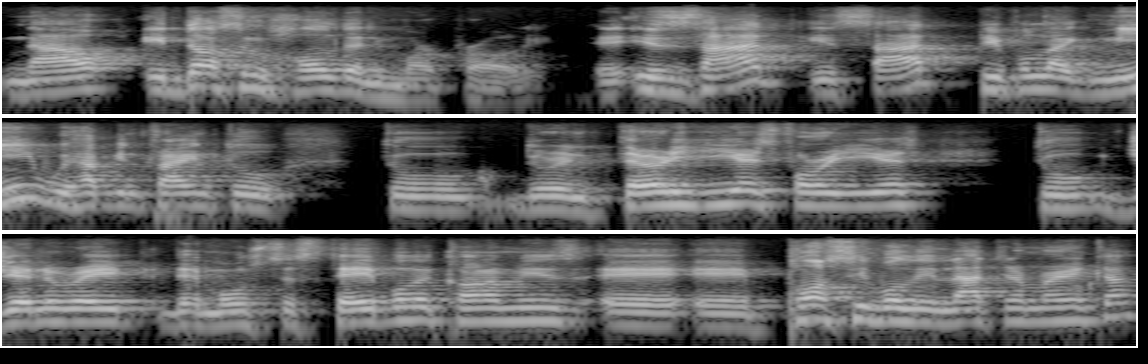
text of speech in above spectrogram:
now it doesn't hold anymore, probably. Is that, is that people like me, we have been trying to, to during 30 years, 40 years, to generate the most stable economies uh, uh, possible in Latin America.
